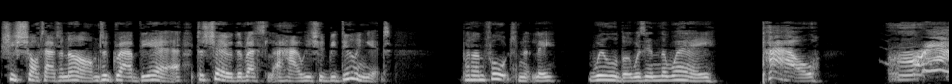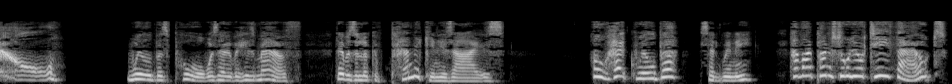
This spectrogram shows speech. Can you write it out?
She shot out an arm to grab the air to show the wrestler how he should be doing it. But unfortunately, Wilbur was in the way. Pow! Row! Wilbur's paw was over his mouth. There was a look of panic in his eyes. Oh, heck, Wilbur, said Winnie. Have I punched all your teeth out?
